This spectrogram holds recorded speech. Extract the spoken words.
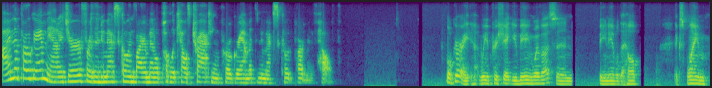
I'm the program manager for the New Mexico Environmental Public Health Tracking Program at the New Mexico Department of Health. Well, great. We appreciate you being with us and being able to help explain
